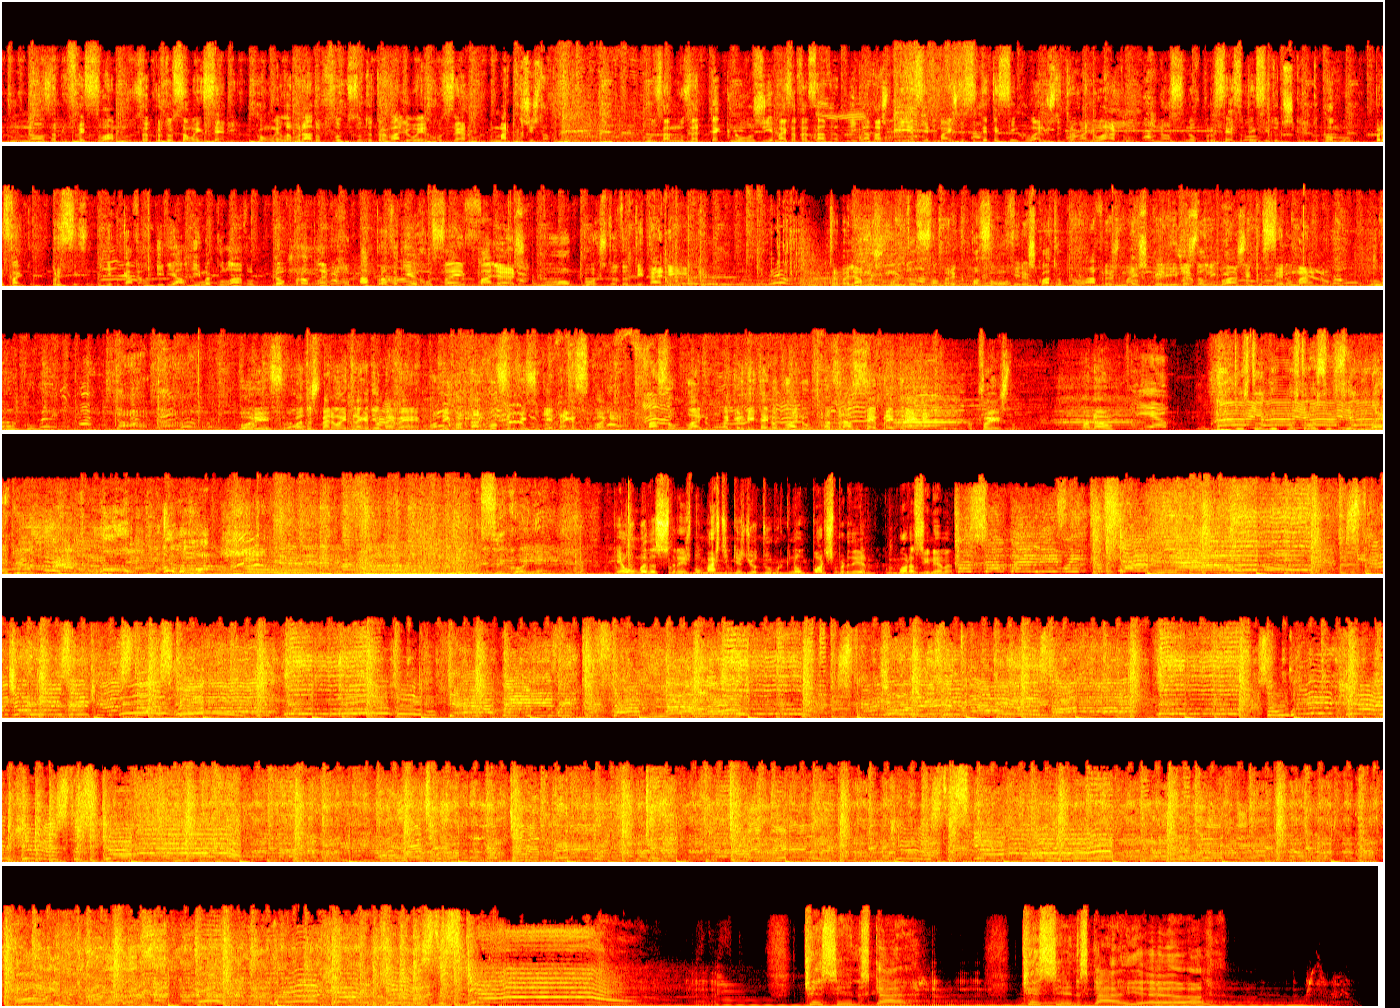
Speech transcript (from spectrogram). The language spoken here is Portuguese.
Nós aperfeiçoamos a produção em série com um elaborado fluxo de trabalho erro zero, marca registrada. Usamos a tecnologia mais avançada, ligada à experiência de mais de 75 anos de trabalho árduo. O nosso novo processo tem sido descrito como perfeito, preciso, impecável, ideal, imaculado, no problema, à prova de erro sem falhas, o oposto do Titanic. Trabalhamos muito só para que possam ouvir as quatro palavras mais queridas da linguagem do ser humano. Gugu. Dada. Por isso, quando esperam a entrega de um bebê, podem contar com o serviço de entrega cegonha. Façam o plano, acreditem no plano, haverá sempre a entrega. O que foi isto? Ou não? Do estúdio que nos trouxe o filme Lego. Cegonha. É uma das estreias bombásticas de outubro que não podes perder. Bora ao cinema? Kiss in the sky, kiss in the sky, yeah.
